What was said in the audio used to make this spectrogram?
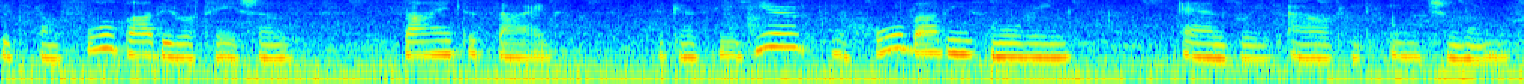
with some full body rotation, side to side. As you can see here, your whole body is moving and breathe out with each move.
